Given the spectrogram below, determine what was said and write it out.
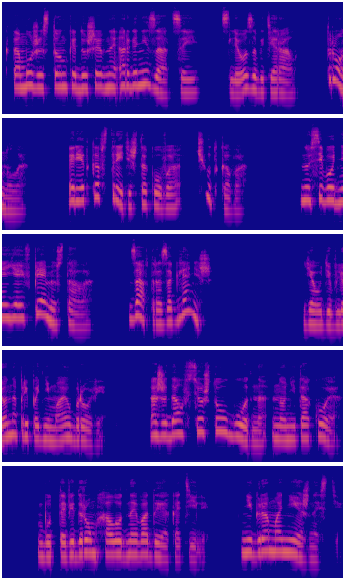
К тому же с тонкой душевной организацией. Слезы вытирал. Тронула. Редко встретишь такого чуткого. Но сегодня я и впрямь устала. Завтра заглянешь? Я удивленно приподнимаю брови. Ожидал все, что угодно, но не такое будто ведром холодной воды окатили. Ни грамма нежности,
